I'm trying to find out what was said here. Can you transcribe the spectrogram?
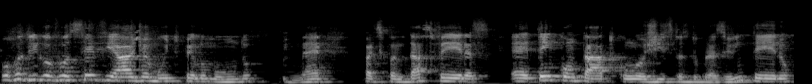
Ô, Rodrigo, você viaja muito pelo mundo, né? Participando das feiras, é, tem contato com lojistas do Brasil inteiro.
